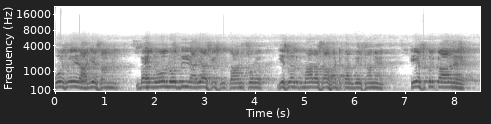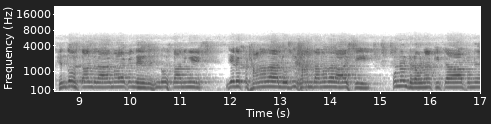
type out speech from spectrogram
ਉਸ ਵੇਲੇ ਰਾਜੇ ਸਨ। ਬਹਿਲੋਲ ਲੋਧੀ ਰਾਜਾ ਸੀ ਸੁਲਤਾਨਪੁਰ ਜਿਸ ਵਕਤ ਮਹਾਰਾਜ ਸਾਹਿਬ ਹਟ ਕਰਦੇ ਸਨ। ਇਸ ਪ੍ਰਕਾਰ ਹਿੰਦੁਸਤਾਨ ਡਰਾਇਆ ਮਾਰਾ ਕਹਿੰਦੇ ਹਿੰਦੁਸਤਾਨੀਏ ਜਿਹੜੇ ਪਠਾਣਾ ਦਾ ਲੋਧੀ ਖਾਨਦਾਨਾਂ ਦਾ ਰਾਜ ਸੀ ਉਹਨਾਂ ਨੂੰ ਡਰਾਉਣਾ ਕੀਤਾ ਆਪਨੇ।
